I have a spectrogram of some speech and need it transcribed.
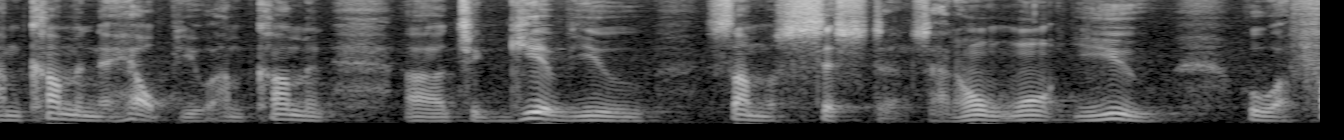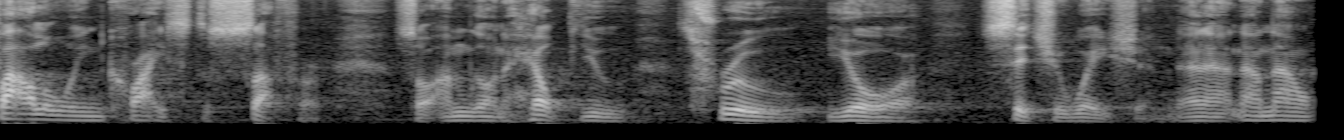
I'm coming to help you. I'm coming uh, to give you some assistance. I don't want you who are following Christ to suffer. So I'm going to help you through your situation. Now, now,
